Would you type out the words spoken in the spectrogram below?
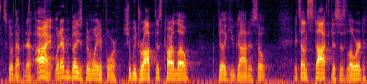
Let's go with that for now. All right, what everybody's been waiting for. Should we drop this car low? I feel like you got it. So it's on stock. This is lowered.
